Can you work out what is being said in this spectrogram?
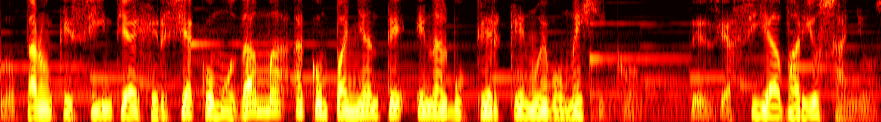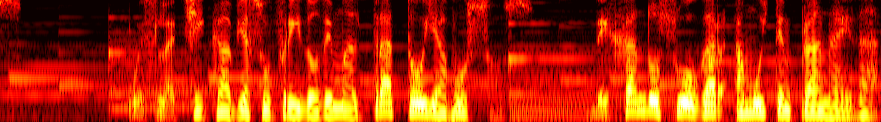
notaron que Cintia ejercía como dama acompañante en Albuquerque, Nuevo México, desde hacía varios años, pues la chica había sufrido de maltrato y abusos, dejando su hogar a muy temprana edad.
